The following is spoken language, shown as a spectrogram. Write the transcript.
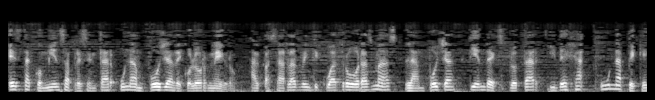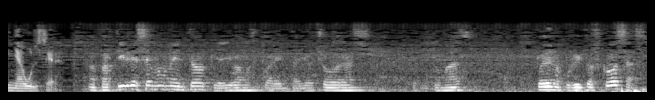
esta comienza a presentar una ampolla de color negro. Al pasar las 24 horas más, la ampolla tiende a explotar y deja una pequeña úlcera. A partir de ese momento, que ya llevamos 48 horas, un poquito más, pueden ocurrir dos cosas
